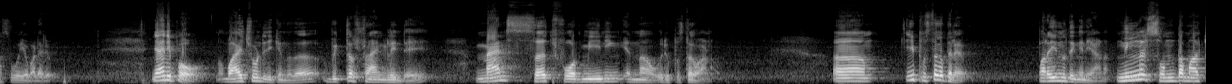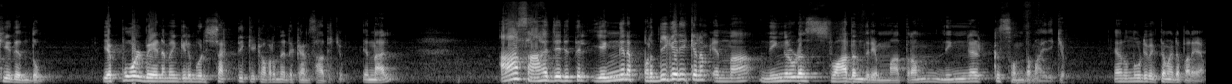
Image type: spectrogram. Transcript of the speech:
അസൂയ വളരും. ഞാനിപ്പോൾ വായിച്ചുകൊണ്ടിരിക്കുന്നത് വിക്ടർ ഫ്രാങ്ക്ലിന്റെ മാൻസ് സെർച്ച് ഫോർ മീനിങ് എന്ന ഒരു പുസ്തകമാണ്. ഈ പുസ്തകത്തിൽ പറയുന്നത് ഇങ്ങനെയാണ് നിങ്ങൾ സ്വന്തമാക്കിയതെന്തും എപ്പോൾ വേണമെങ്കിലും ഒരു ശക്തിക്ക് കവർന്നെടുക്കാൻ സാധിക്കും. എന്നാൽ ആ സാഹചര്യത്തിൽ എങ്ങനെ പ്രതികരിക്കണം എന്ന നിങ്ങളുടെ സ്വാതന്ത്ര്യം മാത്രം നിങ്ങൾക്ക് സ്വന്തമായിരിക്കും. ഞാൻ ഒന്നുകൂടി വ്യക്തമായിട്ട് പറയാം.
